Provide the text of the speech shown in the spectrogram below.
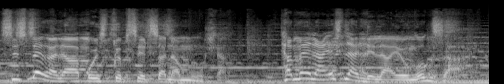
Sisibeka lapho isiqebu sethu sanamuhla. Thamela esilandelayo ngokuzayo.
